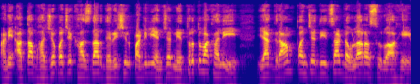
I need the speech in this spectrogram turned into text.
आणि आता भाजपचे खासदार धैर्यशील पाटील यांच्या नेतृत्वाखाली या ग्रामपंचायतीचा डौलारा सुरू आहे.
